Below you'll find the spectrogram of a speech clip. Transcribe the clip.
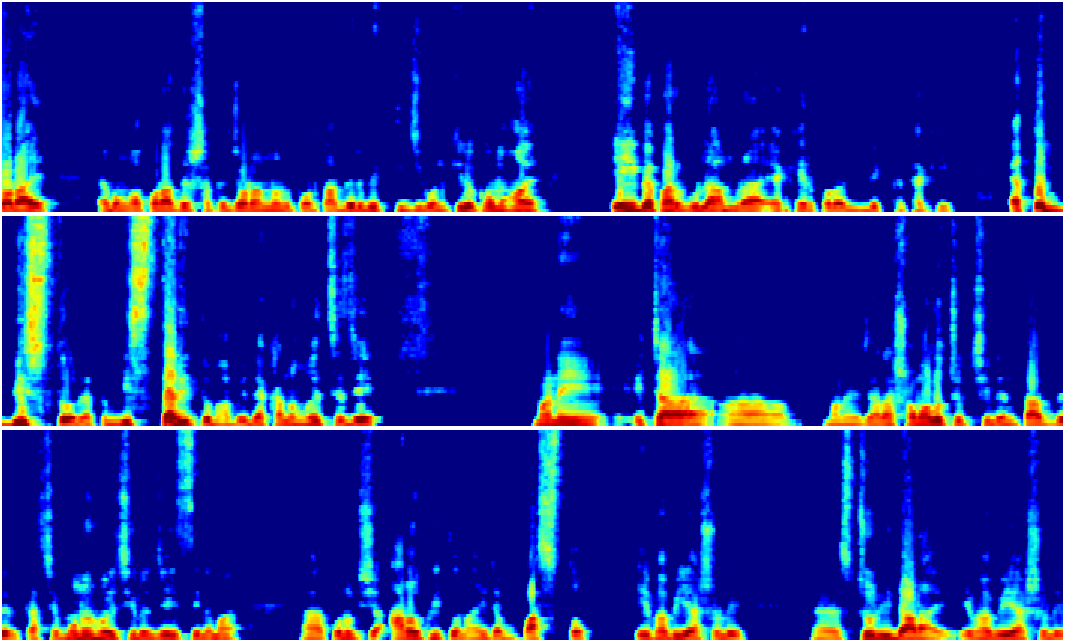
জড়ায় এবং অপরাধের সাথে জড়ানোর পর তাদের ব্যক্তি জীবন কীরকম হয়, এই ব্যাপারগুলো আমরা একের পর এক দেখতে থাকি। এত বিস্তর, এত বিস্তারিত ভাবে দেখানো হয়েছে যে মানে এটা মানে যারা সমালোচক ছিলেন তাদের কাছে মনে হয়েছিল যে এই সিনেমা কোনো কিছু আরোপিত না, এটা বাস্তব। এভাবেই আসলে স্টোরি দাঁড়ায়। এভাবেই আসলে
